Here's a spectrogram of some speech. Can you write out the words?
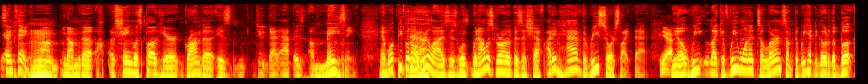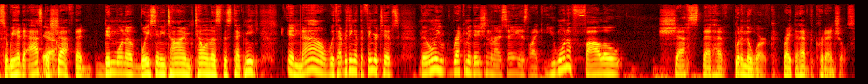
Same thing. Um, you know, I'm gonna a shameless plug here. Granda is, dude, that app is amazing. And what people don't realize is when, when I was growing up as a chef, I didn't have the resource like that. Yeah. You know, we like if we wanted to learn something, we had to go to the books or we had to ask Yeah. a chef that didn't want to waste any time telling us this technique. And now with everything at the fingertips, the only recommendation that I say is like you want to follow chefs that have put in the work, right? That have the credentials.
